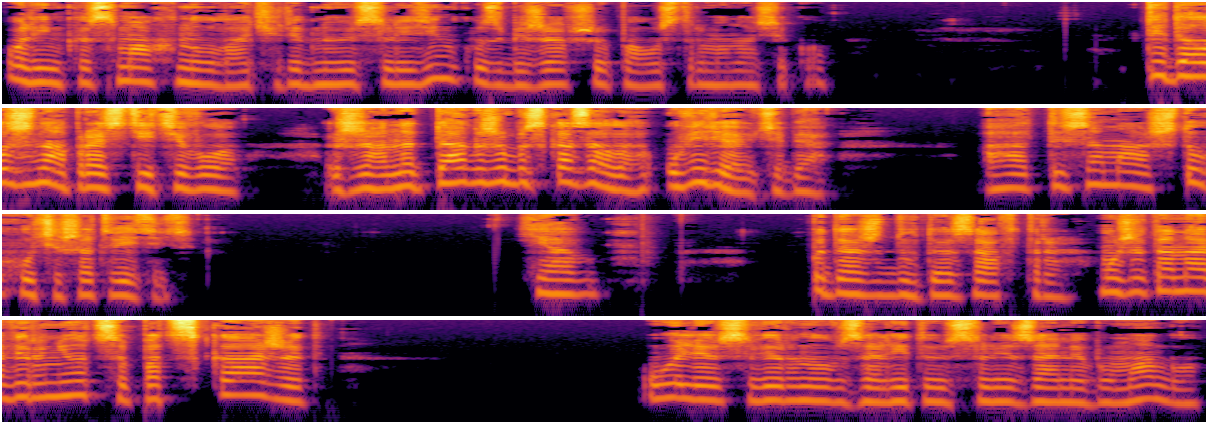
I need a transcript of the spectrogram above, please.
Оленька смахнула очередную слезинку, сбежавшую по острому носику. «Ты должна простить его!» Жанна так же бы сказала, уверяю тебя. А ты сама что хочешь ответить? Я Подожду до завтра. Может, она вернется, подскажет. Оля, свернув залитую слезами бумагу,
